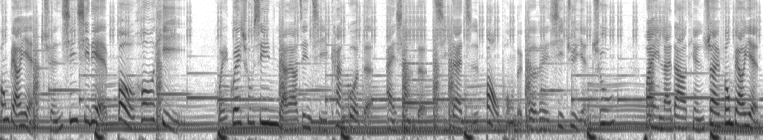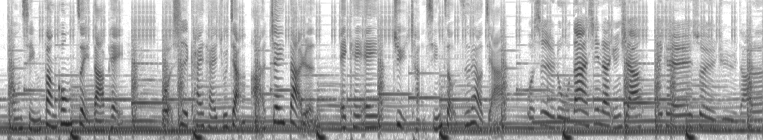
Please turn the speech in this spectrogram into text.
风表演全新系列《爆吼喜》，回归初心，聊聊近期看过的、爱上的、期待值爆棚的各类戏剧演出。欢迎来到田帅风表演，通勤放空最搭配。我是开台主讲 RJ 大人，A.K.A 剧场行走资料夹。我是卤蛋新人云翔，A.K.A 碎剧达人。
